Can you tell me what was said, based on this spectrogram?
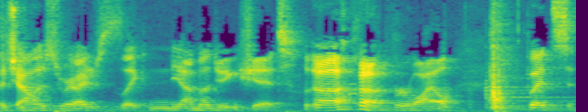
a challenge where I just was like, yeah, I'm not doing shit uh, for a while. But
